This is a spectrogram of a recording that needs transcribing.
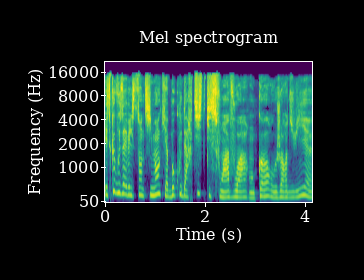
Est-ce que vous avez le sentiment qu'il y a beaucoup d'artistes qui se font avoir encore aujourd'hui, euh,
